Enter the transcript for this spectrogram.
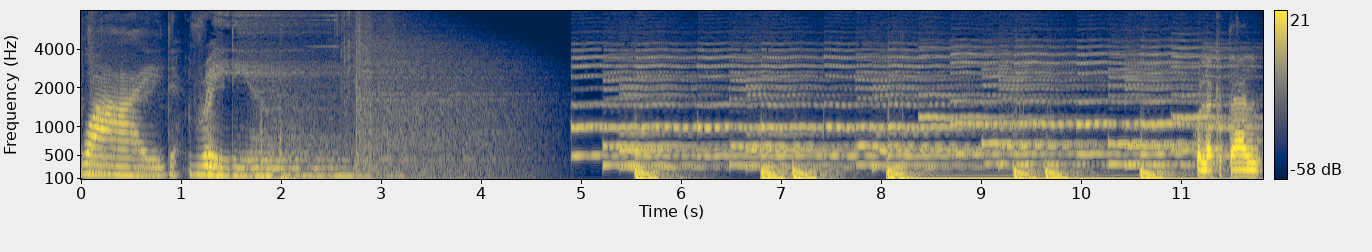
Wide Radio. Hola, ¿qué tal?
